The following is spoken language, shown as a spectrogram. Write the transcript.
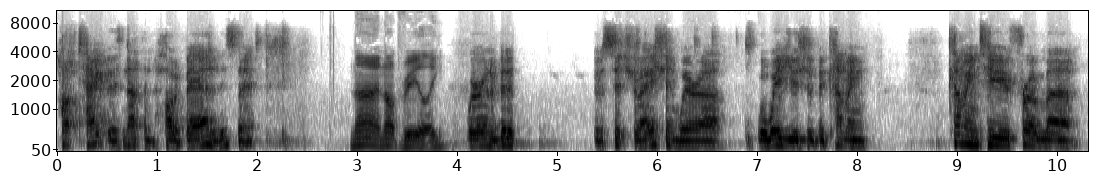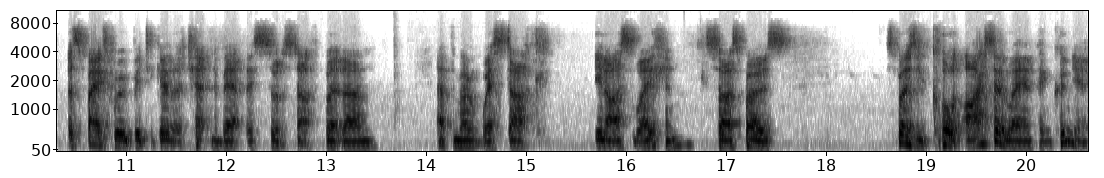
Hot take, there's nothing hot about it, is there? No, not really. We're in a bit of a situation where, uh, where we'd usually be coming, coming to you from uh, a space where we'd be together chatting about this sort of stuff. But um, at the moment, we're stuck in isolation. So I suppose, I suppose you'd call it ISO lamping, couldn't you?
